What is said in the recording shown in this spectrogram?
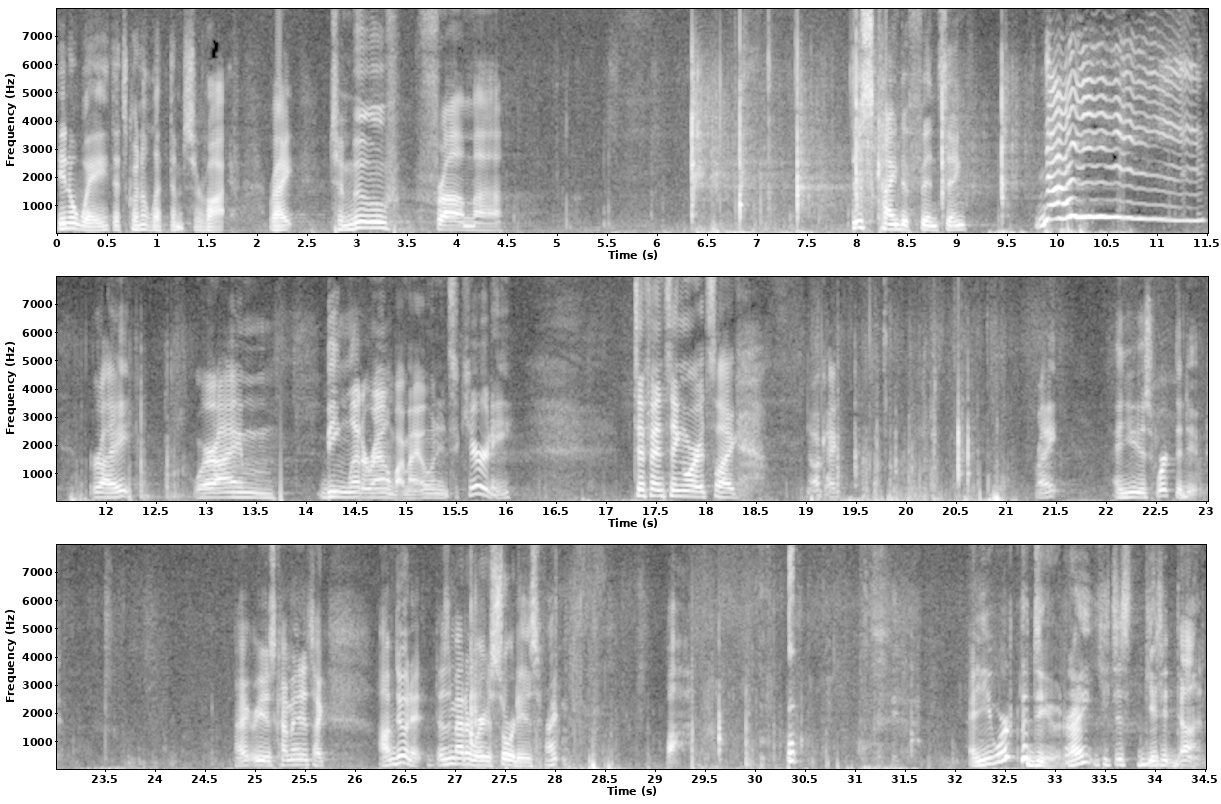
in a way that's going to let them survive, right? To move from uh, this kind of fencing, right, where I'm being led around by my own insecurity, to fencing where it's like, okay, right? And you just work the dude. Right? Or you just come in, it's like, I'm doing it. Doesn't matter where his sword is, right? Bah. Boop. And you work the dude, right? You just get it done.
